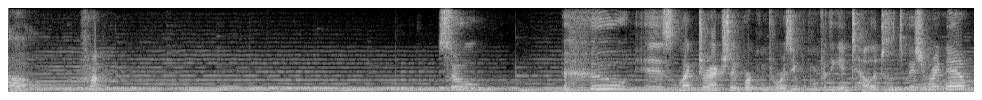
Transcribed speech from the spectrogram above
Oh, huh. So, Lecter actually working for? Is he working for the Intelligence Division right now?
